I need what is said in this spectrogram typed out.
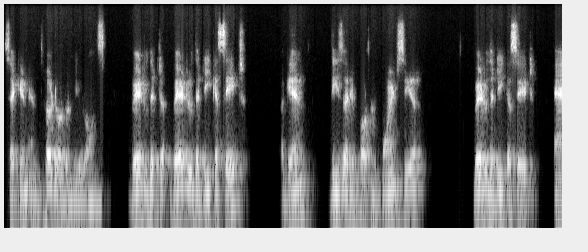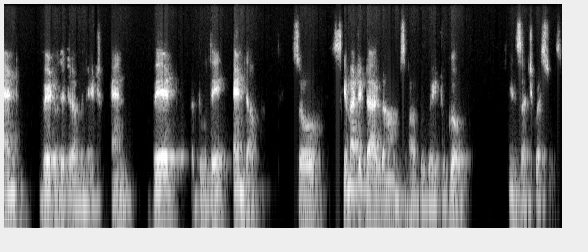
second and third order neurons, where do they, where do they decussate? Again, these are important points here. Where do they decussate and where do they terminate and where do they end up? So schematic diagrams are the way to go in such questions.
